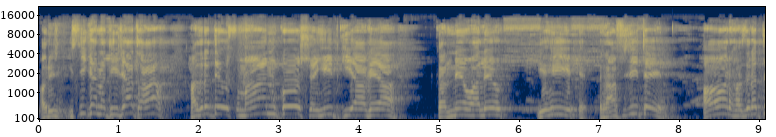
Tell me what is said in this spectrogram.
اور اسی کا نتیجہ تھا حضرت عثمان کو شہید کیا گیا کرنے والے یہی رافضی تھے اور حضرت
